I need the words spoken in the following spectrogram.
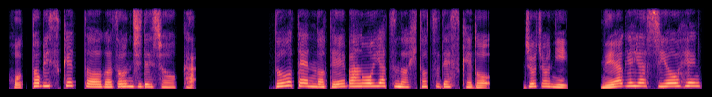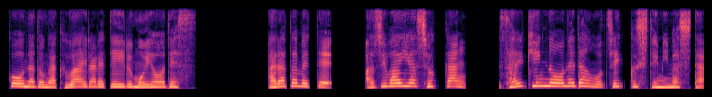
ホットビスケットをご存知でしょうか？同店の定番おやつの一つですけど、徐々に値上げや仕様変更などが加えられている模様です。改めて、味わいや食感、最近のお値段をチェックしてみました。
